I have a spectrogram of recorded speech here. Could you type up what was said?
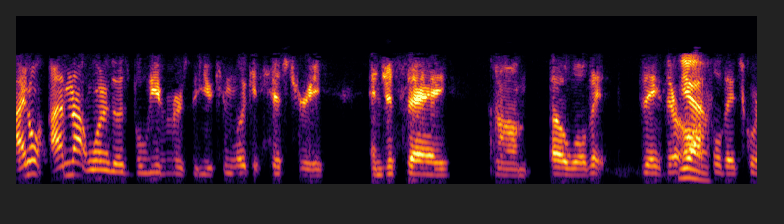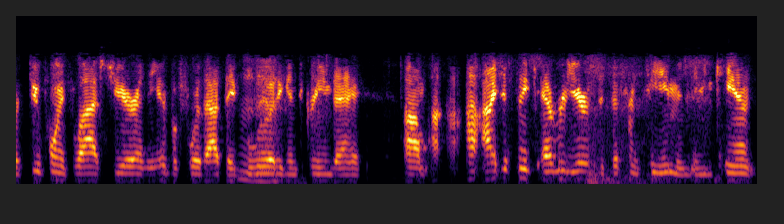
I don't. I'm not one of those believers that you can look at history and just say, um, "Oh well, they they they're Yeah. awful. They scored two points last year, and the year before that they blew Mhm. it against Green Bay." Um, I, I I just think every year is a different team, and, and you can't.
